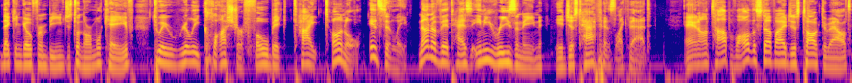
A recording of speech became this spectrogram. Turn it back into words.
they can go from being just a normal cave to a really claustrophobic tight tunnel instantly. None of it has any reasoning, it just happens like that. And on top of all the stuff I just talked about,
